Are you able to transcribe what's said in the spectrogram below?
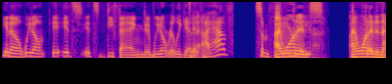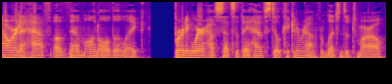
you know, we don't. It, it's it's defanged, and we don't really get it. I have some. I wanted- I wanted an hour and a half of them on all the like burning warehouse sets that they have still kicking around from Legends of Tomorrow.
